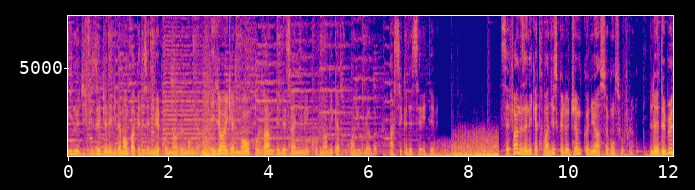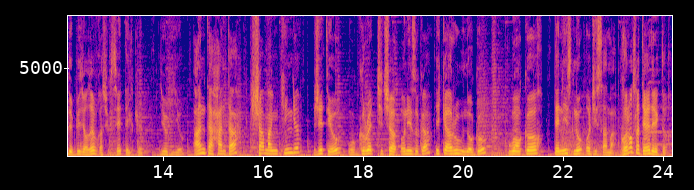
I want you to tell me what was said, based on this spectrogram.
Il ne diffusait bien évidemment pas que des animés provenant de manga, ayant également au programme des dessins animés provenant des quatre coins du globe, ainsi que des séries TV. C'est fin des années 90 que le Jump connut un second souffle. Le début de plusieurs œuvres à succès telles que Yu-Gi-Oh!, Hanta Hanta, Shaman King, GTO ou Great Teacher Onizuka, Ikaru no Go ou encore Tennis no Ojisama relance l'intérêt des lecteurs.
